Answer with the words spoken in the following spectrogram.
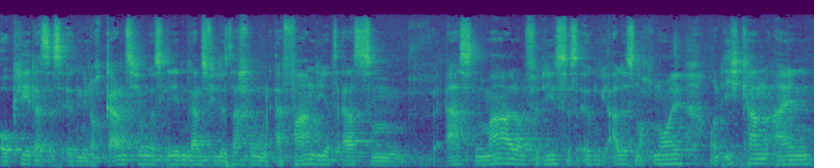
okay, das ist irgendwie noch ganz junges Leben, ganz viele Sachen erfahren die jetzt erst zum ersten Mal und für die ist das irgendwie alles noch neu. Und ich kann ein,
